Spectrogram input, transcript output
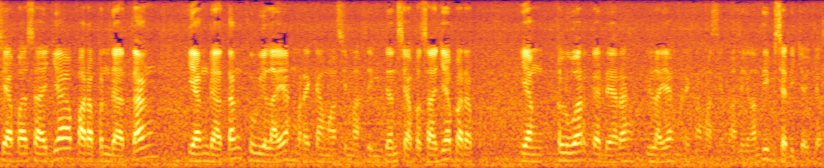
siapa saja para pendatang yang datang ke wilayah mereka masing-masing dan siapa saja para yang keluar ke daerah wilayah mereka masing-masing. Nanti bisa dicocok.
